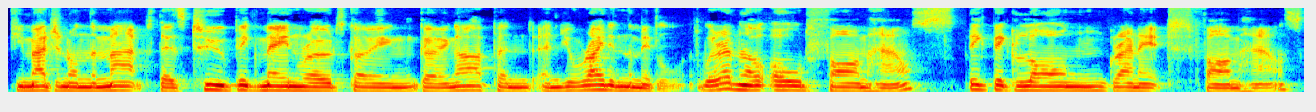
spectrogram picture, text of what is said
If you imagine on the map, there's two big main roads going going up, and and you're right in the middle. We're at an old farmhouse, big big long granite farmhouse.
